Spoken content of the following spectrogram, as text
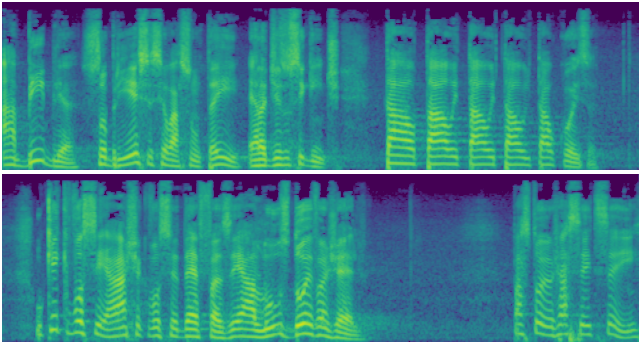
a Bíblia, sobre esse seu assunto aí, ela diz o seguinte: tal, tal e tal e tal e tal coisa. O que, que você acha que você deve fazer à luz do Evangelho? Pastor, eu já sei disso aí.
